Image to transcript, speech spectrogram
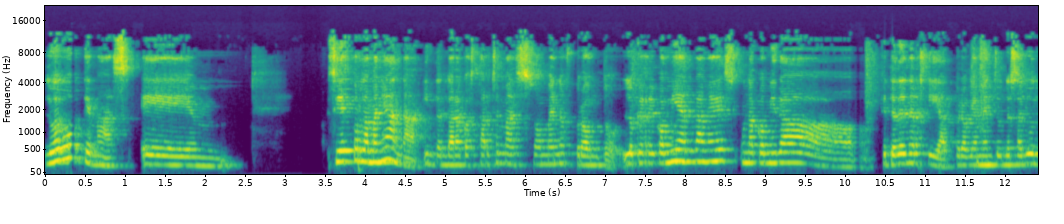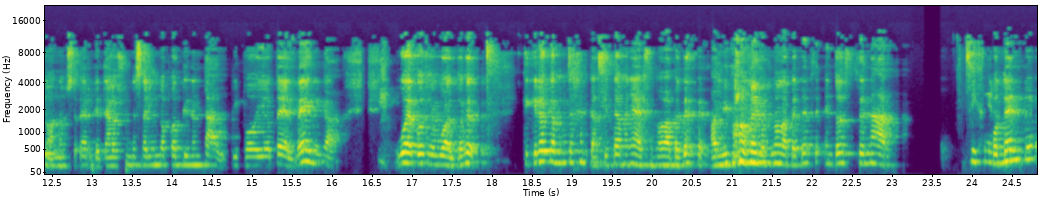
Luego, ¿qué más? Eh, si es por la mañana, intentar acostarse más o menos pronto. Lo que recomiendan es una comida que te dé energía, pero obviamente un desayuno, a no ser que te hagas un desayuno continental, tipo y hotel, venga, huevos revueltos. Que creo que a mucha gente a 7 de la mañana eso no le apetece, a mí por lo menos no me apetece. Entonces cenar potente,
